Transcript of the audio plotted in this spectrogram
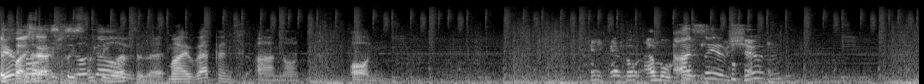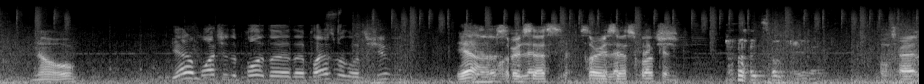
There's Earphones actually still something going. left of that. My weapons are not on. No ammo. I see him shooting. No. Yeah, I'm watching the pl- the the plasma ones shooting. Yeah. that's- Sorry, the left- Sas- sorry, the left Sasquatch. it's okay, man. Alright,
